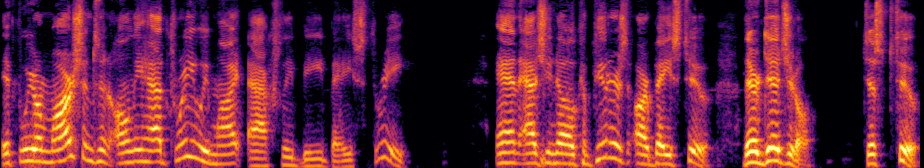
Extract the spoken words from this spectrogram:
If we were Martians and only had three, we might actually be base three. And as you know, computers are base two. They're digital, just two.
